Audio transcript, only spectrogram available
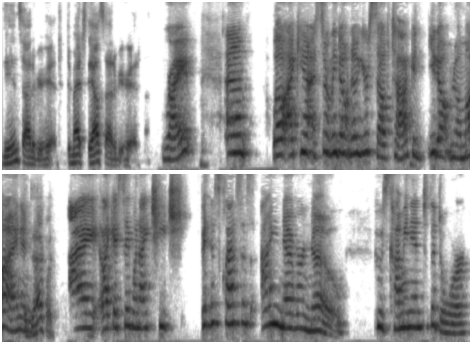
the inside of your head to match the outside of your head? right? Um, well, I can't. I certainly don't know your self talk, and you don't know mine. And exactly. I, like I say, when I teach fitness classes, I never know who's coming into the door,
